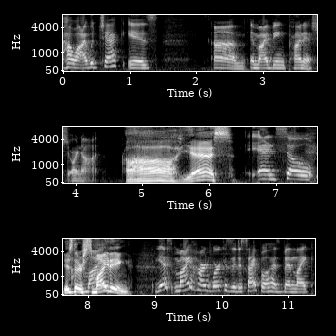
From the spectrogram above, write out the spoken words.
how I would check is um am I being punished or not? Ah, yes. And so Is there my- smiting? Yes, my hard work as a disciple has been like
